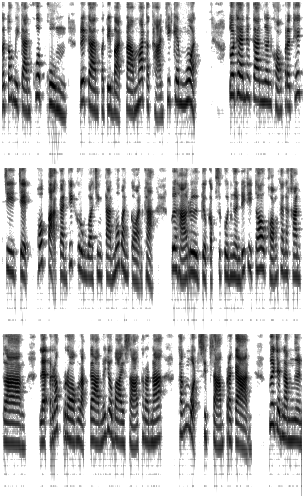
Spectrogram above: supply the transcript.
ก็ต้องมีการควบคุมด้วยการปฏิบัติตามมาตรฐานที่เข้มงวด ตัวแทนทางการเงินของประเทศ G7 พบปะกันที่กรุงวอชิงตันเมื่อวันก่อนค่ะ เพื่อหารือเกี่ยวกับสกุลเงินดิจิทัลของธนาคารกลาง และรับรองหลักการนโยบายสาธารณะทั้งหมด 13 ประการ เพื่อจะนำเงิน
